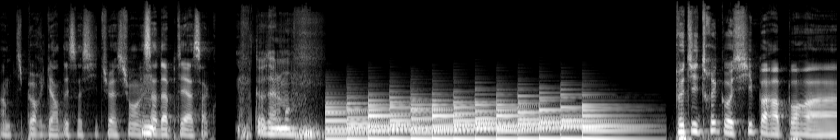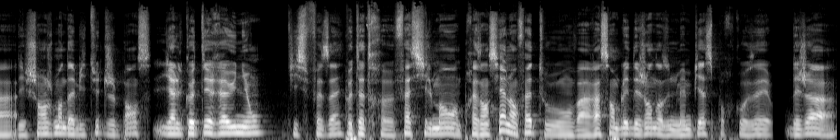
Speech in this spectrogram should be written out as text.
un petit peu regarder sa situation et Mm. s'adapter à ça. quoi. Totalement. Petit truc aussi par rapport à des changements d'habitude, je pense. Il y a le côté réunion qui se faisait peut-être euh, facilement en présentiel en fait où on va rassembler des gens dans une même pièce pour causer. Déjà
